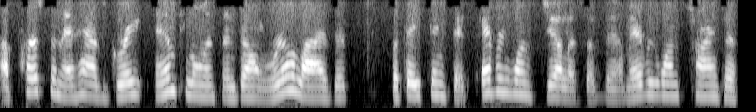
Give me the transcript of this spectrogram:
a person that has great influence and don't realize it, but they think that everyone's jealous of them. Everyone's trying to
